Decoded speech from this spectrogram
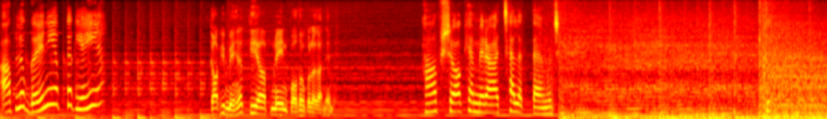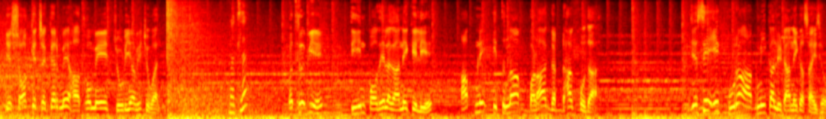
आप लोग गए नहीं अब तक यही है? काफ़ी मेहनत की आपने इन पौधों को लगाने में। हाँ अब शौक है मेरा अच्छा लगता है मुझे। ये शौक के चक्कर में हाथों में चूड़ियाँ भी चुबा ली। मतलब? मतलब ये तीन पौधे लगाने के लिए आपने इतना बड़ा गड्ढा खोदा। जैसे एक पूरा आदमी का लिटाने का साइज़ हो।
